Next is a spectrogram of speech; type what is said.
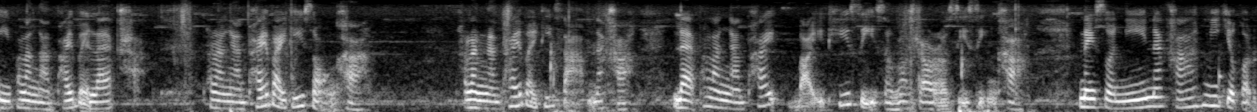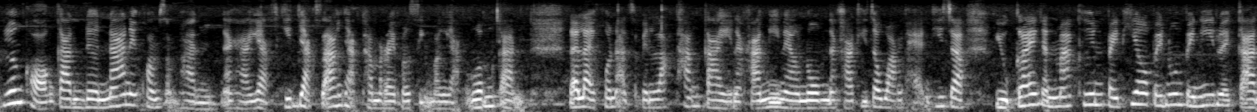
นี้พลังงานไพ่ใบแรกค่ะ พลังงานไพ่ใบที่สองค่ะ พลังงานไพ่ใบที่ 3 นะคะ และพลังงานไพ่ใบทีสี่4สำหรับชาวราศีสิงค์ค่ะ ในส่วนนี้นะคะมีเกี่ยวกับเรื่องของการเดินหน้าในความสัมพันธ์นะคะ อยากคิดอยากสร้างอยากทำอะไรบางสิ่งบางอย่างร่วมกัน หลายๆ คนอาจจะเป็นรักทางไกลนะคะ มีแนวโน้มนะคะ ที่จะวางแผนที่จะอยู่ใกล้กันมากขึ้นไปเที่ยวไปนู่นไปนี่ด้วยกัน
